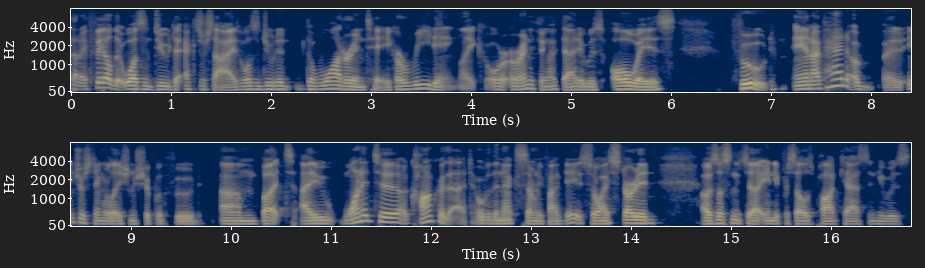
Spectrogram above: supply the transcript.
that I failed, it wasn't due to exercise, wasn't due to the water intake or reading, like or, or anything like that. It was always food and i've had an interesting relationship with food um, but i wanted to conquer that over the next 75 days so i started i was listening to andy frisella's podcast and he was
